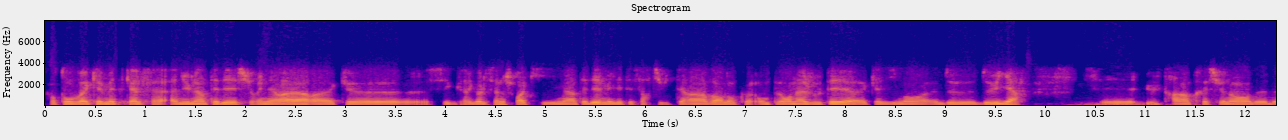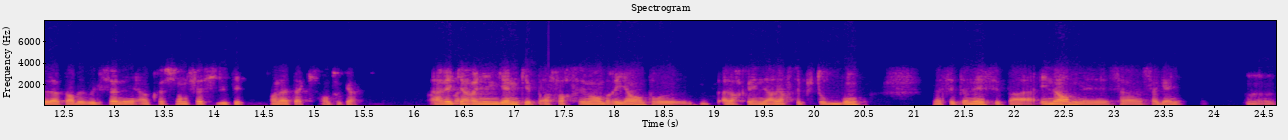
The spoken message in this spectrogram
quand on voit que Metcalf annule un TD sur une erreur, euh, que c'est Greg Olsen, je crois, qui met un TD, mais il était sorti du terrain avant, donc on peut en ajouter quasiment deux, deux hier. C'est ultra impressionnant de, de, la part de Wilson et impressionnant de facilité en attaque, en tout cas. Avec un running game qui n'est pas forcément brillant, pour, alors que l'année dernière c'était plutôt bon cette année, c'est pas énorme, mais ça, ça gagne. Mmh, mmh.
